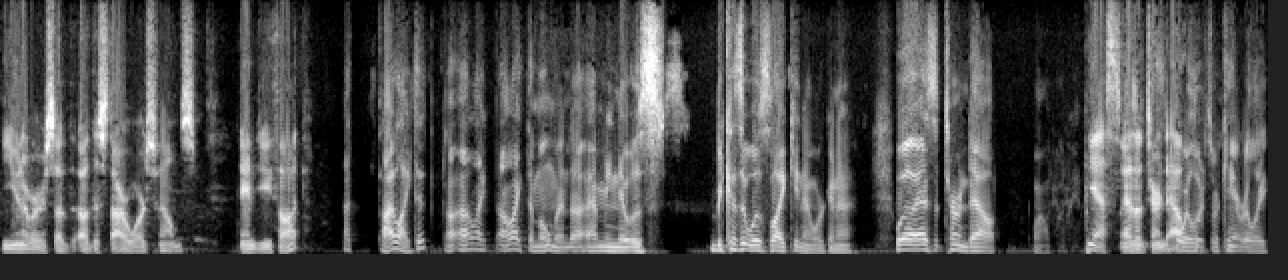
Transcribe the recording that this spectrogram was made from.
universe of, of the Star Wars films. And you thought? I, I liked it. I, I like I liked the moment. I, I mean, it was because it was like you know we're gonna well, as it turned out, well, yes, as it turned spoilers, out, spoilers. We can't really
